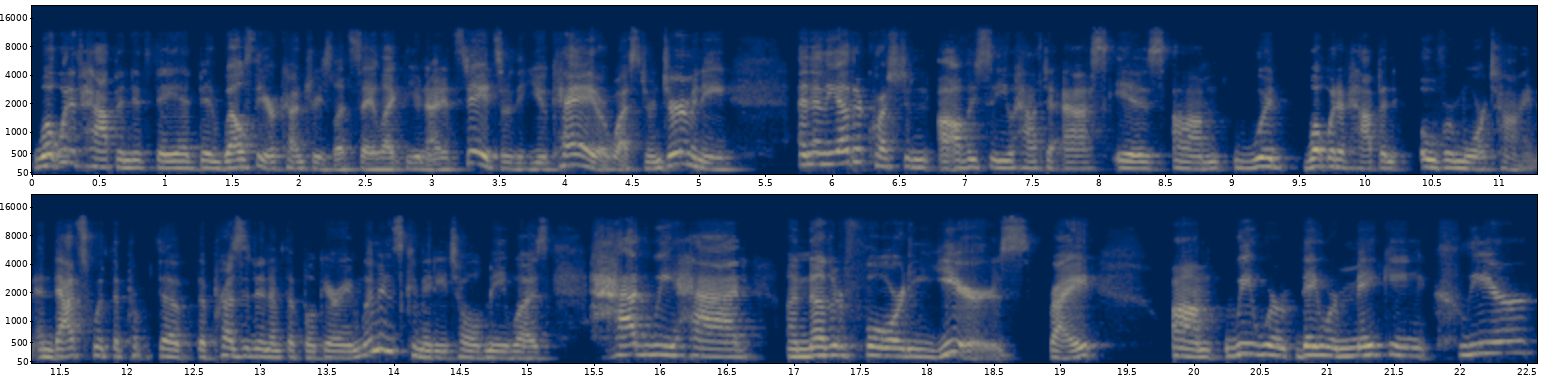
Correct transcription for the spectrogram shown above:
what would have happened if they had been wealthier countries, let's say like the United States or the UK or Western Germany? And then the other question, obviously, you have to ask is, um, would what would have happened over more time? And that's what the, the the president of the Bulgarian Women's Committee told me was, had we had another forty years, right? Um, we were they were making clear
